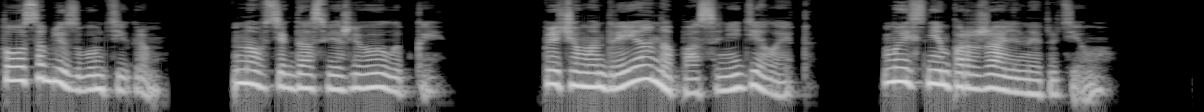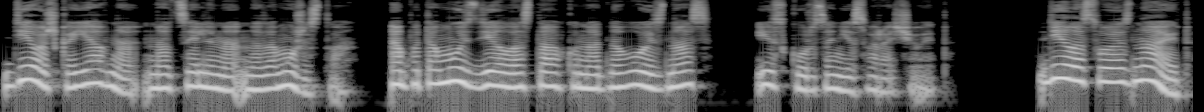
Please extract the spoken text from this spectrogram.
то саблезубым тигром, но всегда с вежливой улыбкой. Причем Андрея она паса не делает. Мы с ним поржали на эту тему. Девушка явно нацелена на замужество, а потому сделала ставку на одного из нас и с курса не сворачивает. Дело свое знает,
